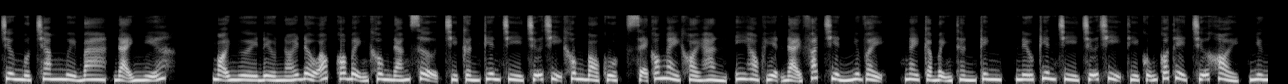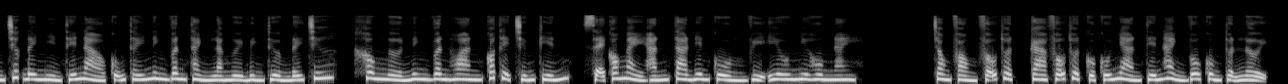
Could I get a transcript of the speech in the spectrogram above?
chương 113, Đại Nghĩa Mọi người đều nói đầu óc có bệnh không đáng sợ, chỉ cần kiên trì chữa trị không bỏ cuộc, sẽ có ngày khỏi hẳn, y học hiện đại phát triển như vậy, ngay cả bệnh thần kinh, nếu kiên trì chữa trị thì cũng có thể chữa khỏi, nhưng trước đây nhìn thế nào cũng thấy Ninh Vân Thành là người bình thường đấy chứ, không ngờ Ninh Vân Hoan có thể chứng kiến, sẽ có ngày hắn ta điên cuồng vì yêu như hôm nay. Trong phòng phẫu thuật, ca phẫu thuật của cố nhàn tiến hành vô cùng thuận lợi,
